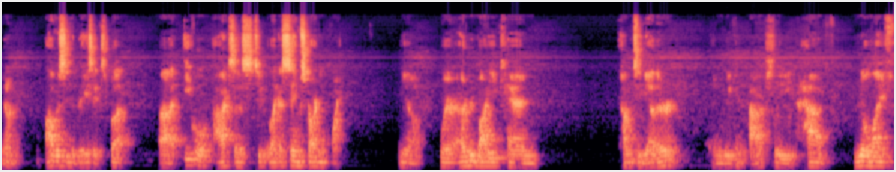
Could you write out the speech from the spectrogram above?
you know, obviously the basics, but uh, equal access to like a same starting point, you know, where everybody can come together and we can actually have real life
